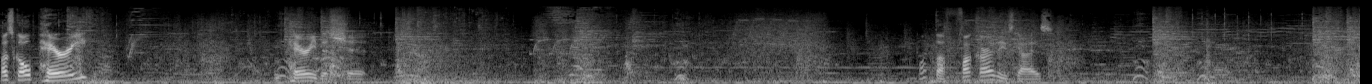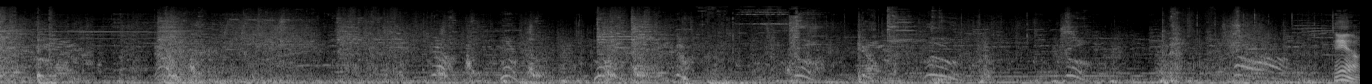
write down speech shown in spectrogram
Let's go, parry. Parry this shit. What the fuck are these guys? Damn.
